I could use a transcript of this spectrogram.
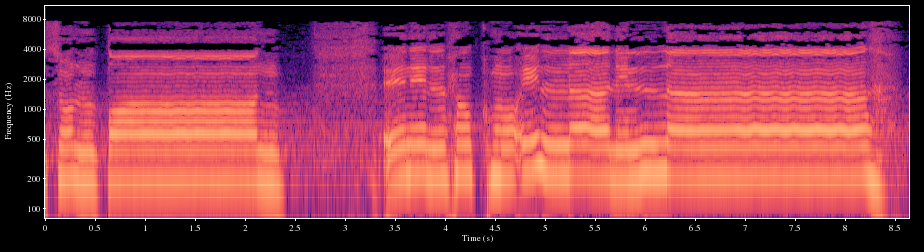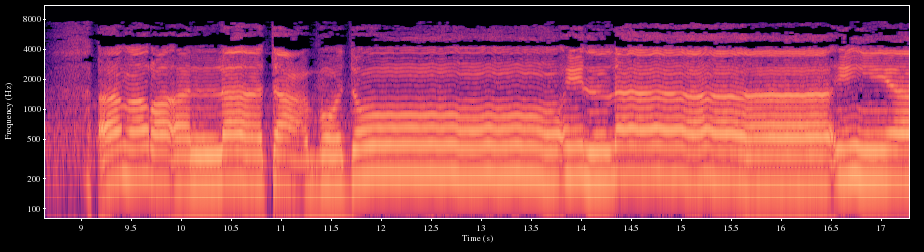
سلطان إن الحكم إلا لله أمر ألا تعبدوا إلا إياه.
